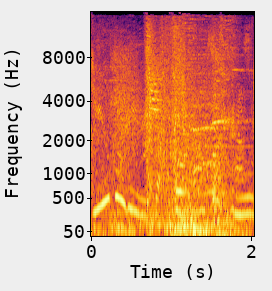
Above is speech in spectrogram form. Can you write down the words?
Do you believe that four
